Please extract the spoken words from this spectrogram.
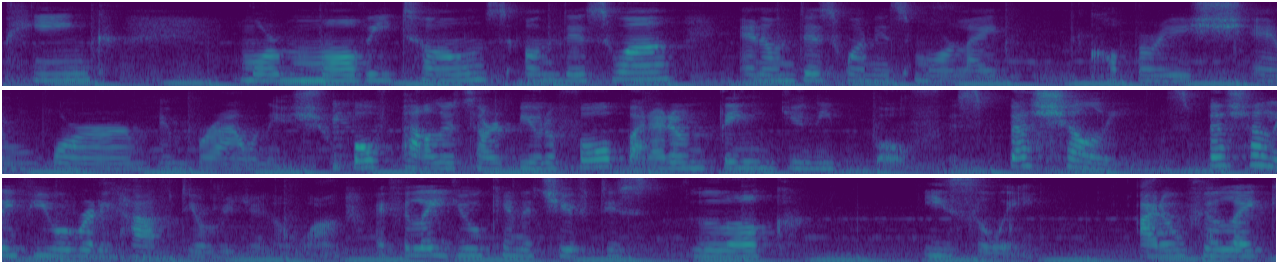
pink, more mauvey tones on this one and on this one it's more like copperish and warm and brownish. Both palettes are beautiful, but I don't think you need both, especially, especially if you already have the original one. I feel like you can achieve this look easily. I don't feel like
